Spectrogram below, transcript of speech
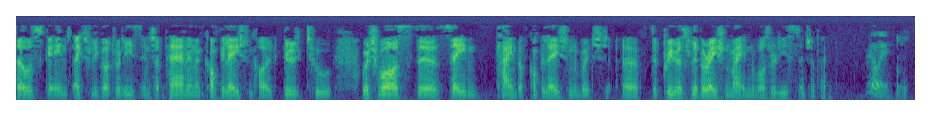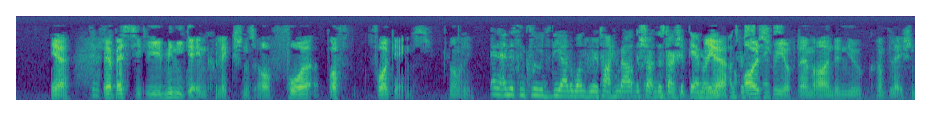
those games actually got released in Japan in a compilation called Guild 2, which was the same kind of compilation which uh, the previous Liberation Maiden was released in Japan. Really? Yeah, they're basically mini game collections of four of four games normally. And, and this includes the uh, the ones we were talking about, the Star- the Starship Damrey. Yeah, Bugs vs. all Tanks. three of them are in the new compilation.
